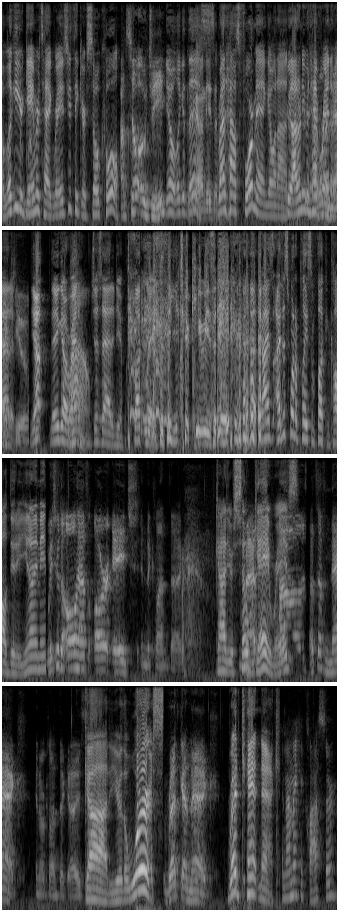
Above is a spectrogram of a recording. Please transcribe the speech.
Oh, look at your gamer tag, Raves. You think you're so cool. I'm so OG. Yo, look at this. a- Red House 4 man going on. Dude, I don't even have wanna random back added. you. Yep, there you go, Wow. random. Just added you. Fuck Raves. you two Kiwiz. Guys, I just want to play some fucking Call of Duty. You know what I mean? We should all have RH in the clan tag. God, you're so Red gay, Raves. House- Let's have Knack in our clan tag, guys. God, you're the worst. Red can Knack. Red can't knack. Can I make a class, sir?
